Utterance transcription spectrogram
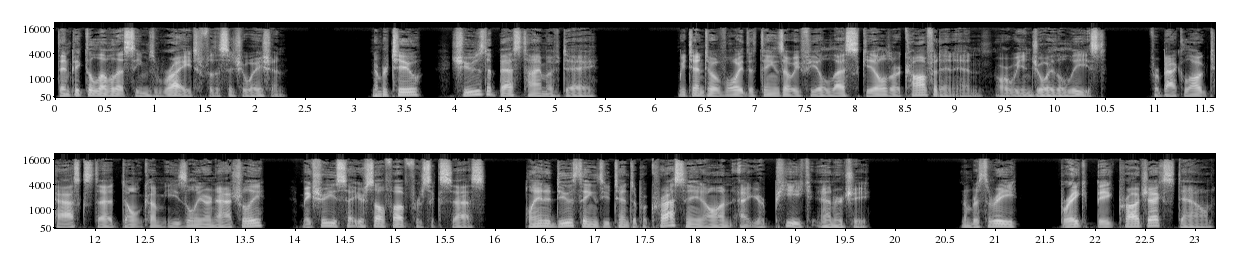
Then pick the level that seems right for the situation. Number two, choose the best time of day. We tend to avoid the things that we feel less skilled or confident in, or we enjoy the least. For backlog tasks that don't come easily or naturally, make sure you set yourself up for success. Plan to do things you tend to procrastinate on at your peak energy. Number three, break big projects down.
